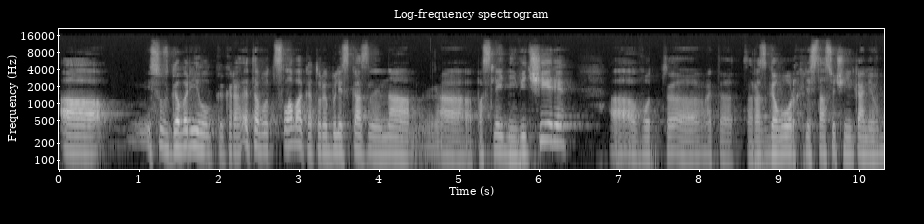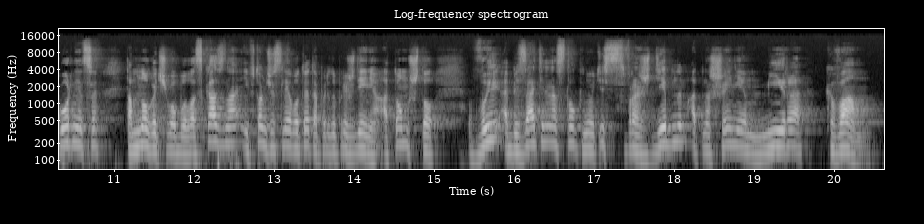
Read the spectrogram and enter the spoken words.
А, Иисус говорил как раз, это вот слова, которые были сказаны на а, последней вечере, а, вот этот разговор Христа с учениками в горнице, там много чего было сказано, и в том числе вот это предупреждение о том, что вы обязательно столкнетесь с враждебным отношением мира к вам –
